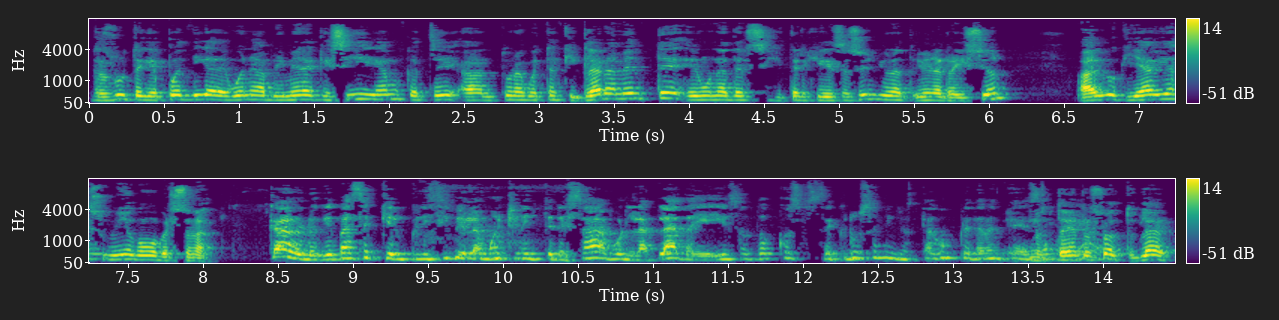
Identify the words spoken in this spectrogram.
resulta que después diga de buena primera que sí, digamos, ¿cachai? ante una cuestión que claramente es una tergi- tergiversación y una, y una traición, a algo que ya había asumido como personal. Claro, lo que pasa es que al principio la muestran interesada por la plata y ahí esas dos cosas se cruzan y no está completamente No está bien resuelto, claro.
